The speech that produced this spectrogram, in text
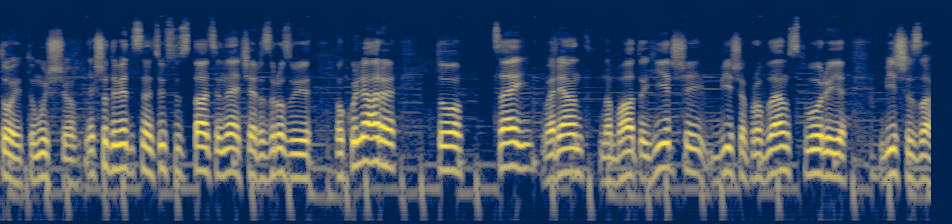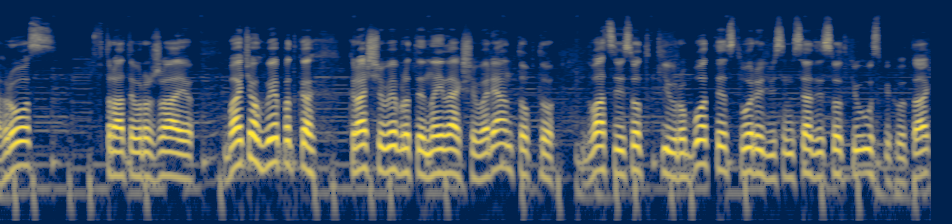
той. Тому що, якщо дивитися на цю всю ситуацію не через розові окуляри, то цей варіант набагато гірший, більше проблем створює, більше загроз, втрати врожаю. В багатьох випадках краще вибрати найлегший варіант, тобто 20% роботи створюють 80% успіху. Так?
